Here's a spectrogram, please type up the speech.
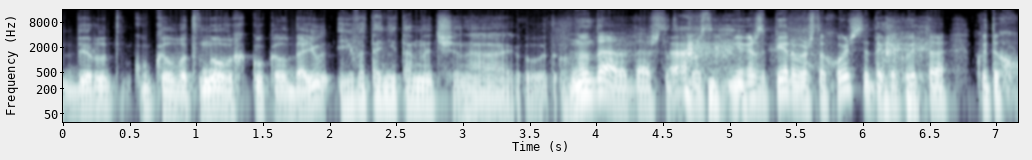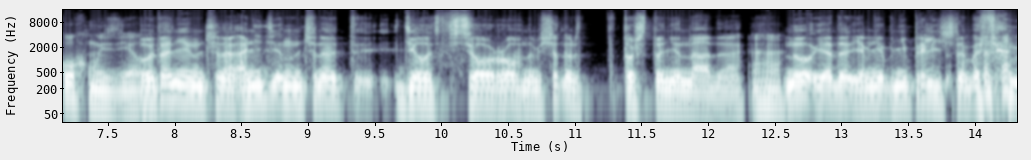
берут кукол, вот новых кукол дают, и вот они там начинают. Ну да, да, да, что просто, мне кажется, первое, что хочется, это какой-то какой-то хохму сделать. Вот они начинают, они де- начинают делать все ровным счетом, то, что не надо. Ага. Ну, я, я, мне неприлично об этом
